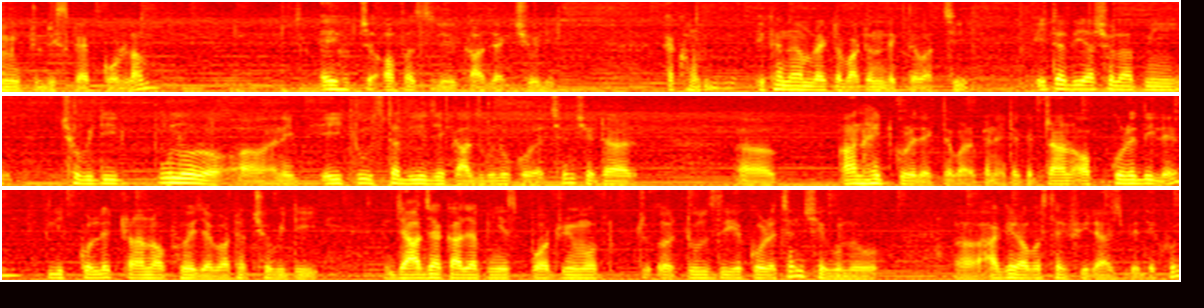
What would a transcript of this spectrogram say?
আমি একটু ডিসক্রাইব করলাম। এই হচ্ছে অপারচুনিটির কাজ অ্যাকচুয়ালি এখন, এখানে আমরা একটা বাটন দেখতে পাচ্ছি। এটা দিয়ে আসলে আপনি ছবিটির পুনর মানে এই টুলসটা দিয়ে যে কাজগুলো করেছেন, সেটার আনহাইড করে দেখতে পারবেন। এটাকে টার্ন অফ করে দিলে ক্লিক করলে টার্ন অফ হয়ে যাবে। অর্থাৎ ছবিটি যা যা কাজ আপনি স্পট রিমোট টুলস দিয়ে করেছেন, সেগুলো আগের অবস্থায় ফিরে আসবে। দেখুন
